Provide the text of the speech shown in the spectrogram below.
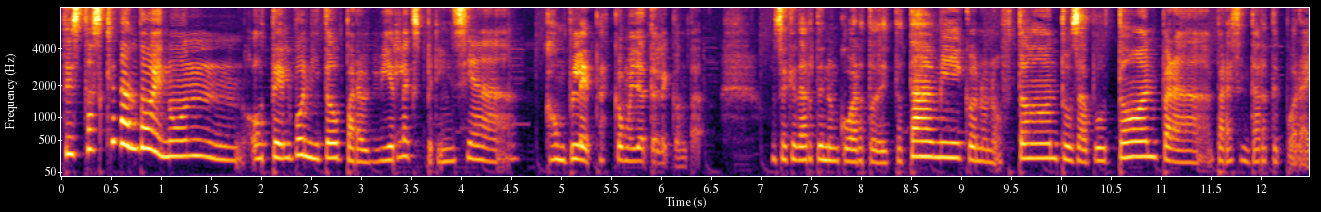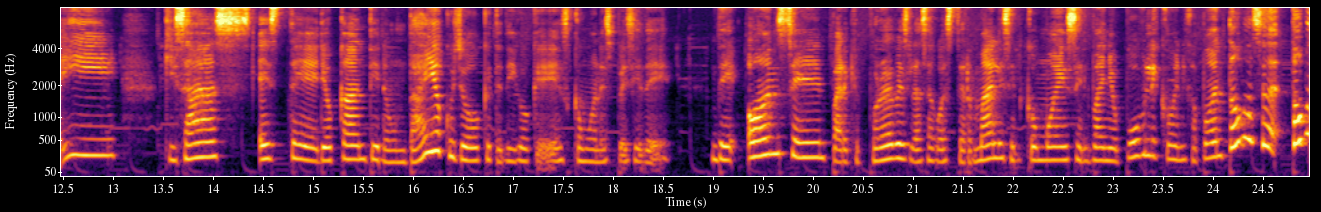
te estás quedando en un hotel bonito para vivir la experiencia completa, como ya te le he contado. O sea, quedarte en un cuarto de tatami con un oftón, tu zabutón para, para sentarte por ahí. Quizás este ryokan tiene un daiokuyo que te digo que es como una especie de, de onsen para que pruebes las aguas termales, el cómo es el baño público en Japón. Toda esa, toda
